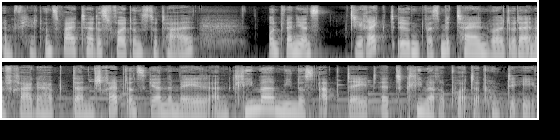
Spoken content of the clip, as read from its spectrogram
empfiehlt uns weiter, das freut uns total. Und wenn ihr uns direkt irgendwas mitteilen wollt oder eine Frage habt, dann schreibt uns gerne Mail an klima-update at klimareporter.de.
